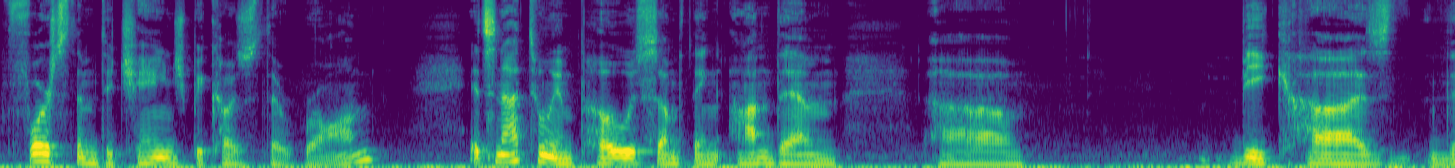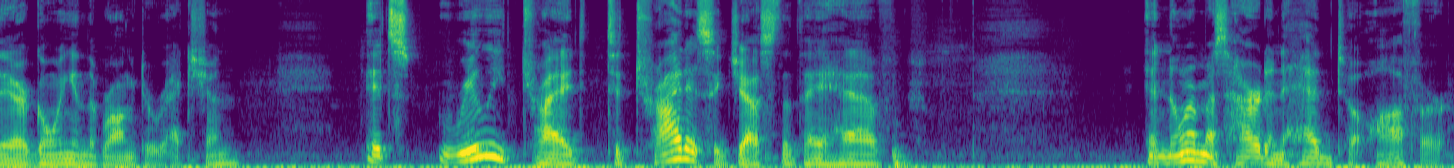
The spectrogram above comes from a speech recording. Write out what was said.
force them to change because they're wrong. It's not to impose something on them uh, because they're going in the wrong direction. It's really tried to try to suggest that they have enormous heart and head to offer.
